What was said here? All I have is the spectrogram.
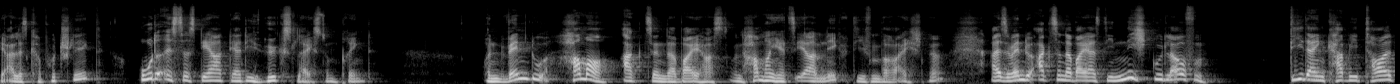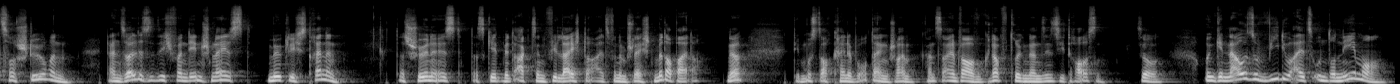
der alles kaputt schlägt? Oder ist das der, der die Höchstleistung bringt? Und wenn du Hammer-Aktien dabei hast, und Hammer jetzt eher im negativen Bereich, ne? also wenn du Aktien dabei hast, die nicht gut laufen, die dein Kapital zerstören, dann solltest du dich von denen schnellstmöglichst trennen. Das Schöne ist, das geht mit Aktien viel leichter als von einem schlechten Mitarbeiter. Ne? Dem musst du auch keine Beurteilung schreiben. Kannst du einfach auf den Knopf drücken, dann sind sie draußen. So. Und genauso wie du als Unternehmer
